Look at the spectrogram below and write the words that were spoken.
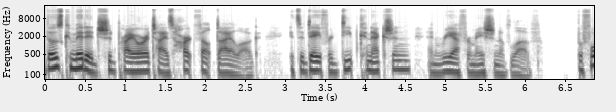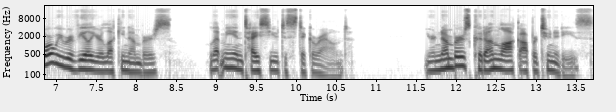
Those committed should prioritize heartfelt dialogue. It's a day for deep connection and reaffirmation of love. Before we reveal your lucky numbers, let me entice you to stick around. Your numbers could unlock opportunities,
